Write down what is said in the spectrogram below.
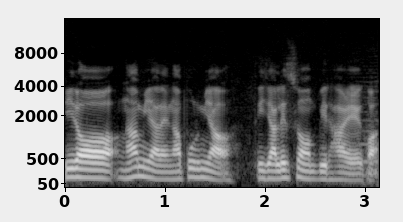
ပြီးတော့ငါမိရလဲငါပို့လို့မရအောင်တေချာလေးစုအောင်ပေးထားရဲကွာ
